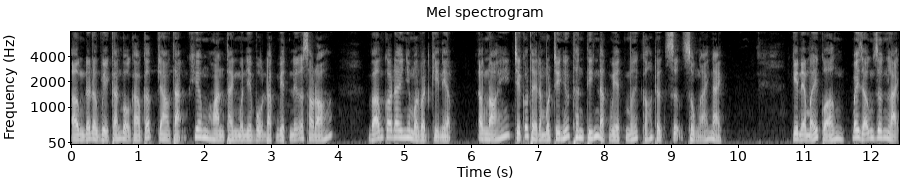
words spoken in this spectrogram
ông đã được vị cán bộ cao cấp trao tặng khi ông hoàn thành một nhiệm vụ đặc biệt nữa sau đó. Và ông coi đây như một vật kỷ niệm. Ông nói chỉ có thể là một chiến hữu thân tín đặc biệt mới có được sự sủng ái này. Kỷ niệm ấy của ông, bây giờ ông Dương lại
